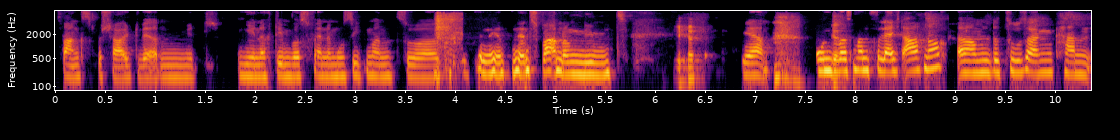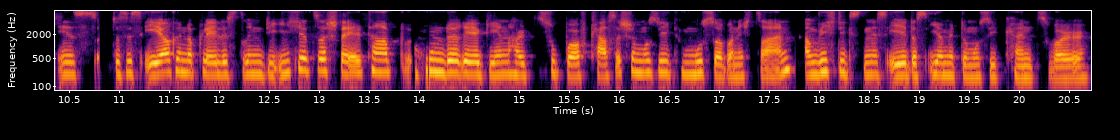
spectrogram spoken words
zwangsbeschallt werden mit je nachdem, was für eine Musik man zur konditionierten Entspannung nimmt. Ja. Ja, und ja. was man vielleicht auch noch ähm, dazu sagen kann, ist, das ist eh auch in der Playlist drin, die ich jetzt erstellt habe. Hunde reagieren halt super auf klassische Musik, muss aber nicht sein. Am wichtigsten ist eh, dass ihr mit der Musik könnt, weil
